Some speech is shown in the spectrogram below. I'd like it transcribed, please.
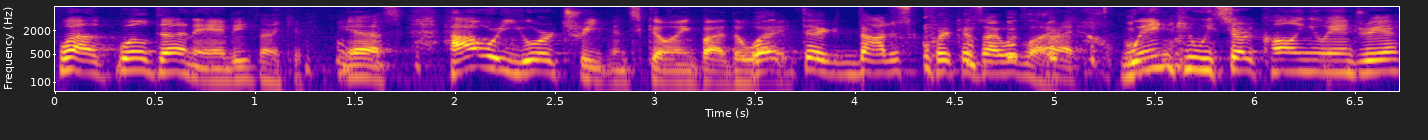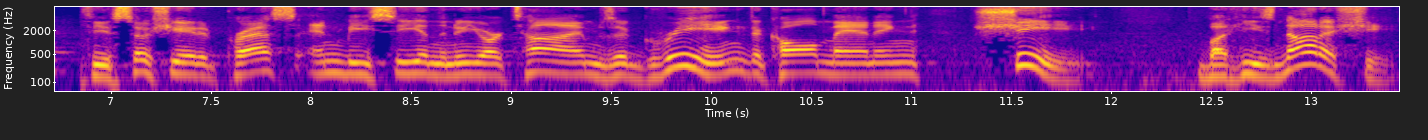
Well, well done, Andy. Thank you. Yes. How are your treatments going, by the way? But they're not as quick as I would like. right. When can we start calling you Andrea? The Associated Press, NBC, and the New York Times agreeing to call Manning she, but he's not a she.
